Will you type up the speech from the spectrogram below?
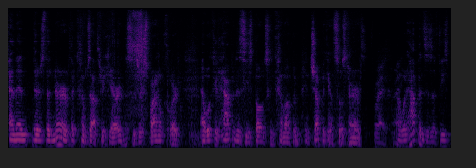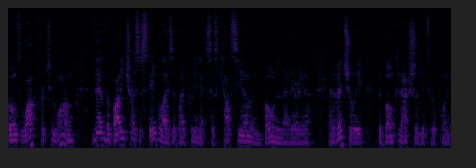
and then there's the nerve that comes out through here, and this is your spinal cord. And what can happen is these bones can come up and pinch up against those nerves. Right, And what happens is if these bones lock for too long, then the body tries to stabilize it by putting excess calcium and bone in that area. And eventually, the bone can actually get to the point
